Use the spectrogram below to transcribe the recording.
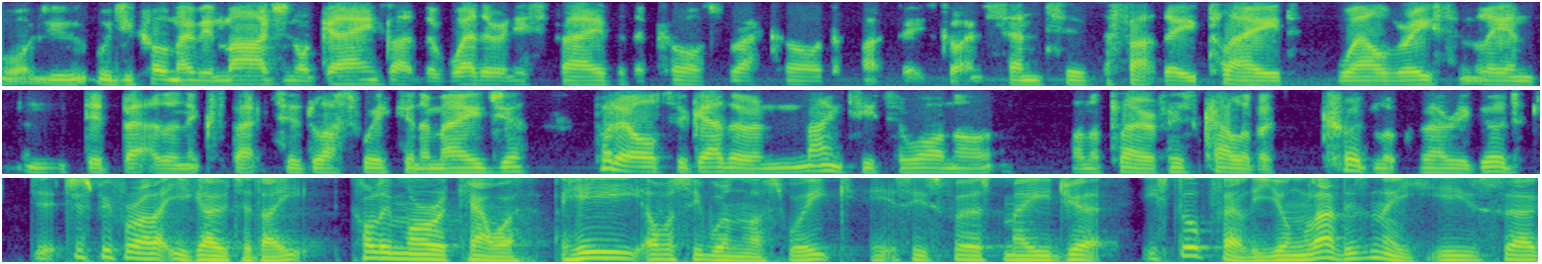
what you would you call maybe marginal gains, like the weather in his favour, the course record, the fact that he's got incentive, the fact that he played well recently and, and did better than expected last week in a major. Put it all together, and 90 to one on, on a player of his calibre could look very good. Just before I let you go today, Colin Morikawa, he obviously won last week. It's his first major. He's still a fairly young lad, isn't he? He's uh,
